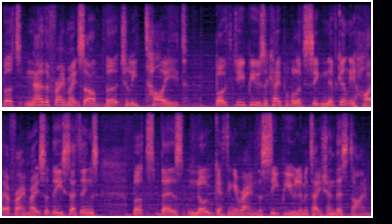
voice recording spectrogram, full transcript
but now the frame rates are virtually tied. Both GPUs are capable of significantly higher frame rates at these settings, but there's no getting around the CPU limitation this time.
